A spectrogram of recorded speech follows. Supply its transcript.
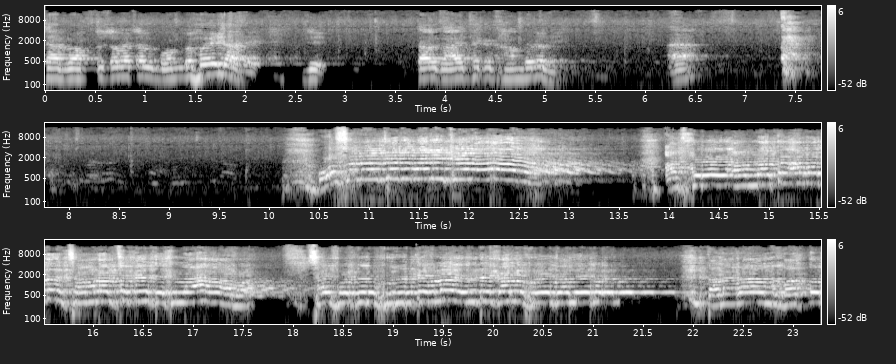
যার রক্ত চলাচল বন্ধ হয়ে যাবে যে তার গায়ে থেকে ঘাম বেরোবে হ্যাঁ? আজকের এই আমরা তো আমাদের চামড়ার চোখে দেখলাম। সাইফুদ্দিন হুজুর কেবলা ইন্তেকাল হয়ে গেলেন তারা মাত্র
